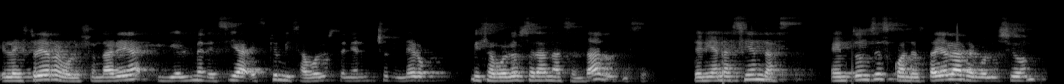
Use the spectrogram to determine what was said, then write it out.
en la historia revolucionaria, y él me decía, es que mis abuelos tenían mucho dinero. Mis abuelos eran hacendados, dice, tenían haciendas. Entonces, cuando estalla la revolución,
